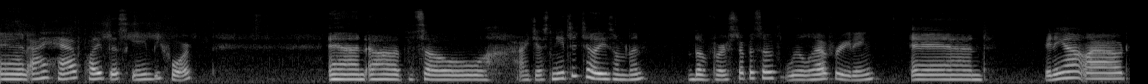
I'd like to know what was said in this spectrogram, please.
And I have played this game before. And uh, so I just need to tell you something. The first episode will have reading, and reading out loud,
